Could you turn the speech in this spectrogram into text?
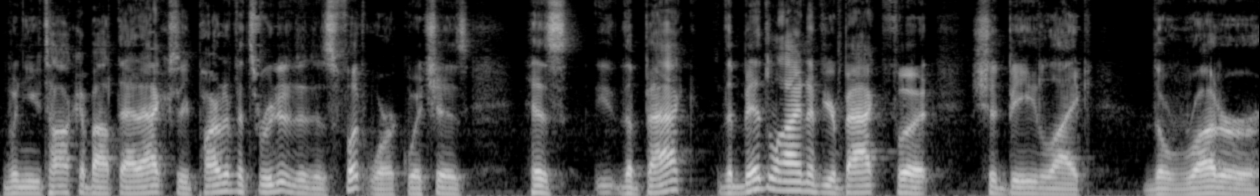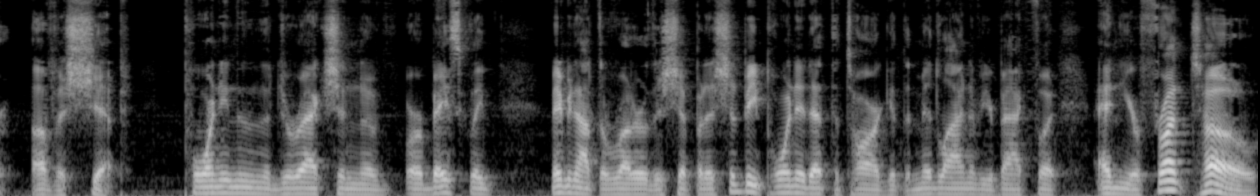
when you talk about that, actually part of it's rooted in his footwork, which is his the back the midline of your back foot should be like the rudder of a ship, pointing in the direction of, or basically maybe not the rudder of the ship, but it should be pointed at the target, the midline of your back foot, and your front toe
